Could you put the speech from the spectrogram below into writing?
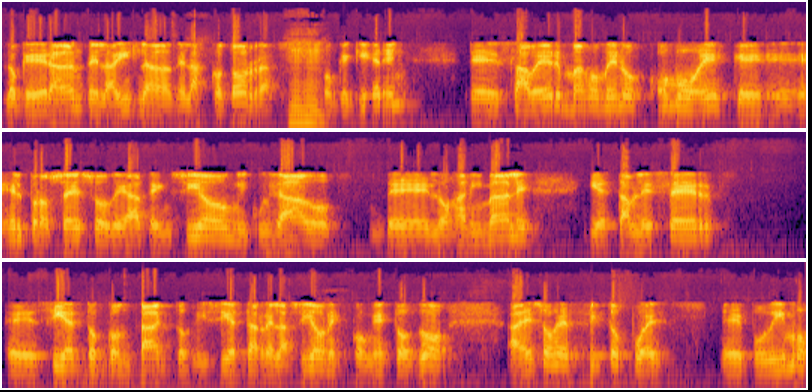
lo que era antes la isla de las cotorras, porque quieren eh, saber más o menos cómo es que es el proceso de atención y cuidado de los animales y establecer eh, ciertos contactos y ciertas relaciones con estos dos. A esos efectos, pues, eh, pudimos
